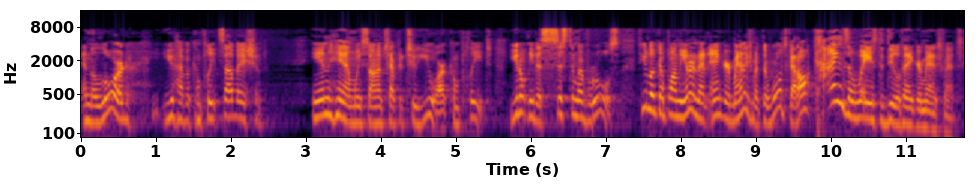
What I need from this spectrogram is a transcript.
And the Lord, you have a complete salvation. In Him, we saw in chapter 2, you are complete. You don't need a system of rules. If you look up on the internet anger management, the world's got all kinds of ways to deal with anger management.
